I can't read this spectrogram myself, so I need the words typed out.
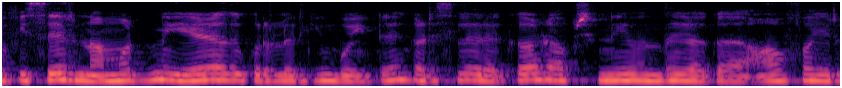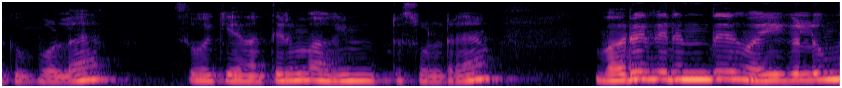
ஆஃபீஸர் நான் மட்டும் ஏழாவது குரல் வரைக்கும் போயிட்டேன். கடைசியில் ரெக்கார்ட் ஆப்ஷனே வந்து ஆஃப் ஆகிருக்கு போல். ஸோ ஓகே நான் திரும்ப அகின்ட்டு சொல்கிறேன் வருவிருந்து வைகளும்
